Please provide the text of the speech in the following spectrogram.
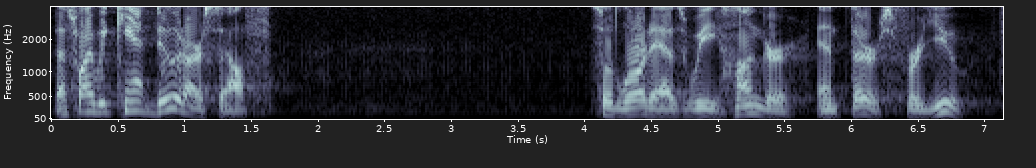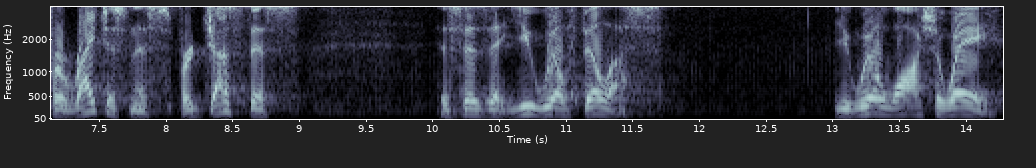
That's why we can't do it ourselves. So, Lord, as we hunger and thirst for you, for righteousness, for justice, it says that you will fill us. You will wash away.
